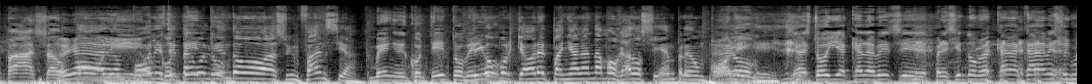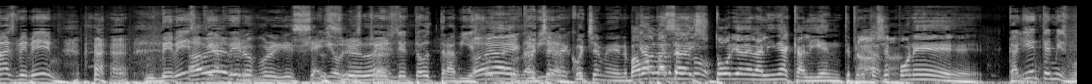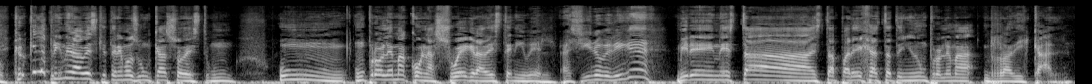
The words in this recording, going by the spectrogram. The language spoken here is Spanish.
pirura. Eso, ¿qué le pasa, don Oiga, Poli? don Poli, se está volviendo a su infancia. Ven, eh, contento, vengo. Digo porque ahora el pañal anda mojado siempre, don Claro, Poli. ya estoy ya cada vez eh, pareciendo cada, cada vez soy más bebé. Bebestia, ver. pero porque en serio, estoy de todo travieso Oiga, escúcheme, escúcheme. Vamos ¿Qué a ha hablar de la historia de la línea caliente, pero Ah, esto se no. pone Caliente mismo. Creo que es la primera vez que tenemos un caso de esto, un, un, un problema con la suegra de este nivel. Así no me diga. Miren, esta, esta pareja está teniendo un problema radical.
